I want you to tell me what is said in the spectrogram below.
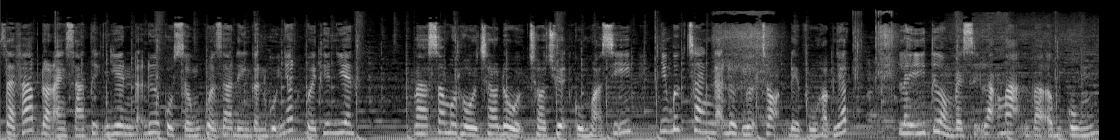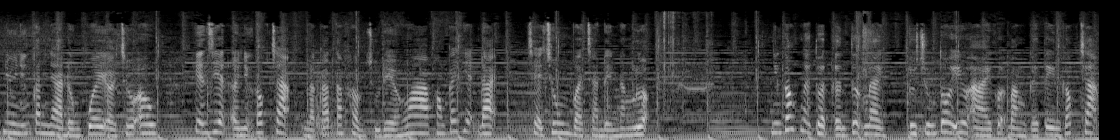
giải pháp đón ánh sáng tự nhiên đã đưa cuộc sống của gia đình gần gũi nhất với thiên nhiên và sau một hồi trao đổi trò chuyện cùng họa sĩ, những bức tranh đã được lựa chọn để phù hợp nhất. Lấy ý tưởng về sự lãng mạn và ấm cúng như những căn nhà đồng quê ở châu Âu, hiện diện ở những góc chạm là các tác phẩm chủ đề hoa phong cách hiện đại, trẻ trung và tràn đầy năng lượng. Những góc nghệ thuật ấn tượng này được chúng tôi yêu ái gọi bằng cái tên góc chạm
